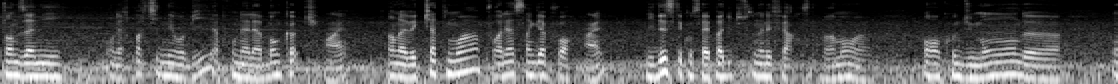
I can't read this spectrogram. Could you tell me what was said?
Tanzanie, on est reparti de Nairobi, après on est allé à Bangkok. Ouais. On avait 4 mois pour aller à Singapour. Ouais. L'idée c'était qu'on savait pas du tout ce qu'on allait faire. C'était vraiment euh, on rencontre du monde, euh, on,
